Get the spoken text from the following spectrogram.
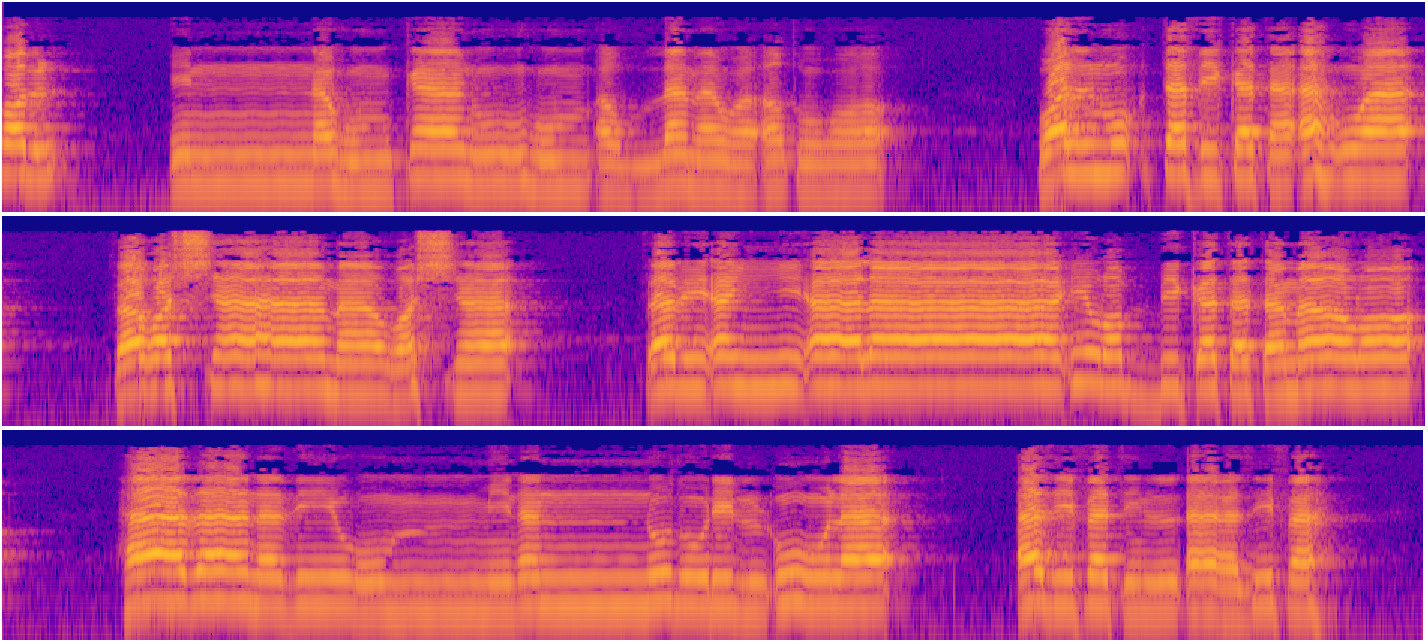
قبل إنهم كانوا هم أظلم وأطغى والمؤتفكة أهوى فغشاها ما غشى فبأي آلاء ربك تتمارى هذا نذير من النذر الأولى أزفت الآزفة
